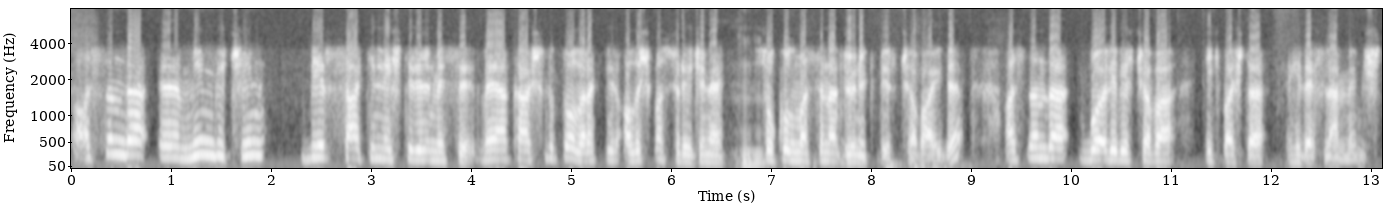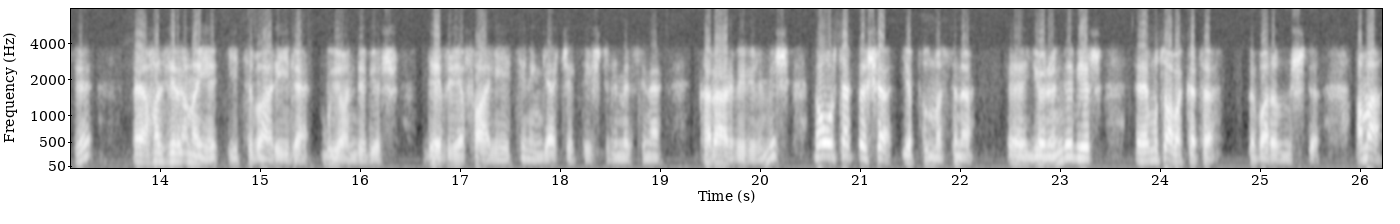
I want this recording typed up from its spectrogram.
Aslında e, Münbiç'in bir sakinleştirilmesi veya karşılıklı olarak bir alışma sürecine sokulmasına dönük bir çabaydı. Aslında böyle bir çaba ilk başta hedeflenmemişti. E, Haziran ayı itibariyle bu yönde bir devriye faaliyetinin gerçekleştirilmesine karar verilmiş ve ortaklaşa yapılmasına e, yönünde bir e, mutabakata varılmıştı. Ama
